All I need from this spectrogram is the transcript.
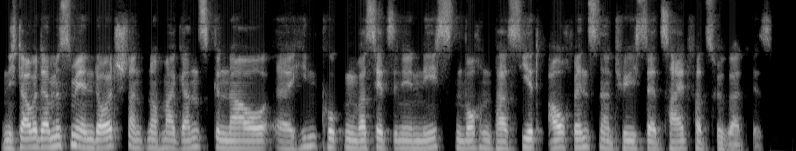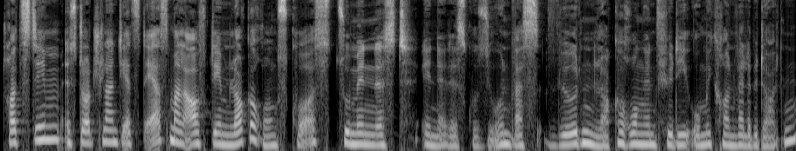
Und ich glaube, da müssen wir in Deutschland nochmal ganz genau äh, hingucken, was jetzt in den nächsten Wochen passiert, auch wenn es natürlich sehr zeitverzögert ist. Trotzdem ist Deutschland jetzt erstmal auf dem Lockerungskurs, zumindest in der Diskussion. Was würden Lockerungen für die Omikronwelle bedeuten?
